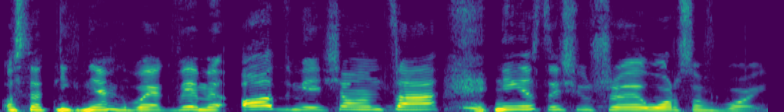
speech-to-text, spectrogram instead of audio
ostatnich dniach? Bo jak wiemy, od miesiąca nie jesteś już e, Warsaw Boy.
